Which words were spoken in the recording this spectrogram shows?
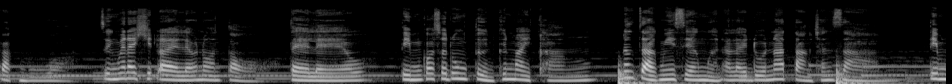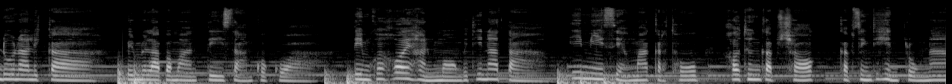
ฝักบัว จึงไม่ได้คิดอะไรแล้วนอนต่อ แต่แล้วติมก็สะดุ้งตื่นขึ้นมาอีกครั้ง เนื่องจากมีเสียงเหมือนอะไรโดนหน้าต่างชั้นสามติมดูนาฬิกาเป็นเวลาประมาณตีสามกว่าๆติมค่อยๆ หันมองไปที่หน้าต่าง ที่มีเสียงมากระทบ เขาถึงกับช็อกกับสิ่งที่เห็นตรงหน้า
